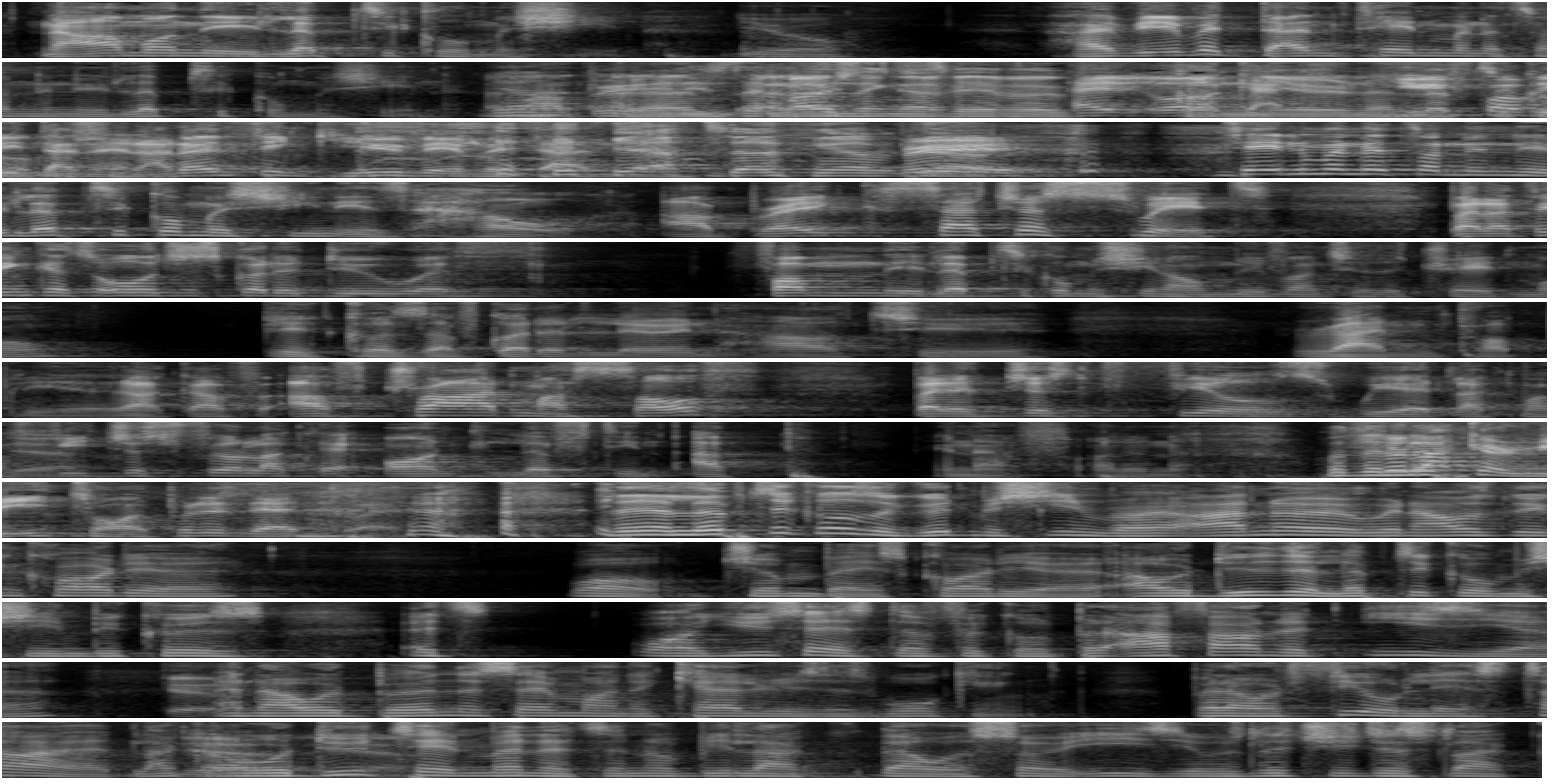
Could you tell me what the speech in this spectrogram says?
Now I'm on the elliptical machine. Yo. Have you ever done 10 minutes on an elliptical machine? Yeah. bro, I don't- it is the I don't think I've ever gone near an You've probably done machine. that. I don't think you've ever done Yeah, that. I don't think I've- Bro, no. 10 minutes on an elliptical machine is hell. I break such a sweat, but I think it's all just got to do with from the elliptical machine, I'll move on to the treadmill because I've got to learn how to run properly. Like I've, I've tried myself, but it just feels weird. Like my Yeah. feet just feel like they aren't lifting up enough. I don't know. Well, I the feel lip- like a retard. Put it that way. the elliptical's a good machine, bro. I know when I was doing cardio, well, gym based cardio, I would do the elliptical machine because it's well, you say it's difficult, but I found it easier Yeah. and I would burn the same amount of calories as walking. But I would feel less tired. Like I would do yeah. 10 minutes and it would be like, that was so easy. It was literally just like,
